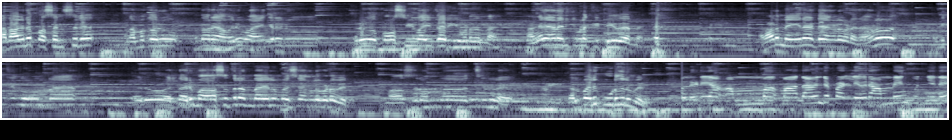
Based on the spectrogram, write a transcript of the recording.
മാതാവിന്റെ പ്രസൻസിൽ നമുക്കൊരു എന്താ പറയാ ഒരു ഭയങ്കര ഒരു ഒരു പോസിറ്റീവ് വൈബ് ആയിരിക്കും ഇവിടെ നിന്നാൽ. അങ്ങനെയാണ് എനിക്ക് ഇവിടെ കിട്ടിയത് തന്നെ. അതാണ് മെയിൻ ആയിട്ട് ഞങ്ങൾ ഇവിടെ. ഞങ്ങൾ എനിക്ക് തോന്നുന്ന ഒരു ഒരു മാസത്തിൽ എന്തായാലും വെച്ച് ഞങ്ങൾ ഇവിടെ വരും. മാസത്തിൽ ഒന്ന് വെച്ചില്ലേ? ചിലപ്പോൾ അതിൽ കൂടുതലും വരും. ഓൾറെഡി അമ്മ മാതാവിന്റെ പള്ളി ഒരു അമ്മയും കുഞ്ഞിനെ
